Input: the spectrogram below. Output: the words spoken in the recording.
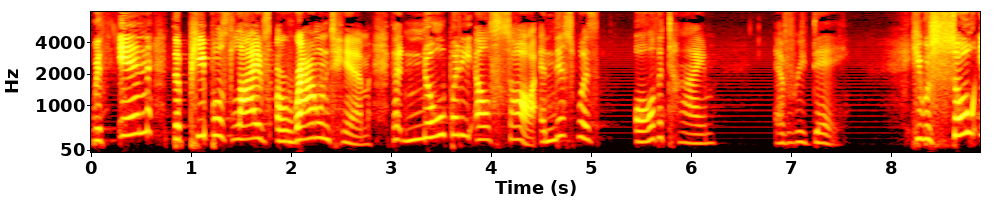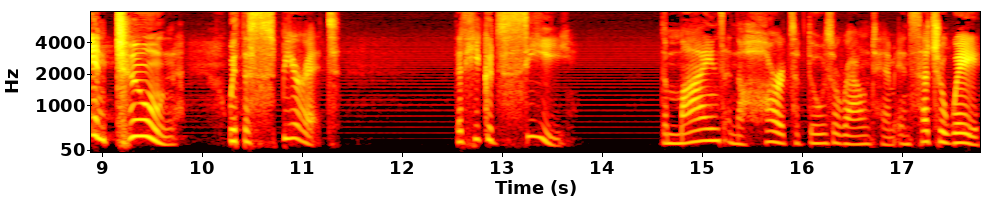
within the people's lives around him that nobody else saw. And this was all the time, every day. He was so in tune with the Spirit that he could see the minds and the hearts of those around him in such a way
